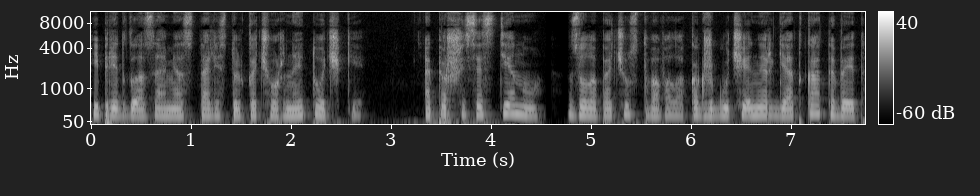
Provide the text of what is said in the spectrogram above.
и перед глазами остались только черные точки. Опершись о стену, Зола почувствовала, как жгучая энергия откатывает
